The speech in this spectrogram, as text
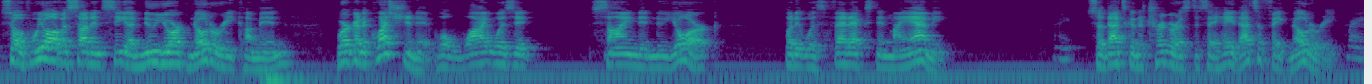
So if we all of a sudden see a New York notary come in, we're going to question it. Well, why was it signed in New York, but it was FedExed in Miami? So that's going to trigger us to say, hey, that's a fake notary. Right.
